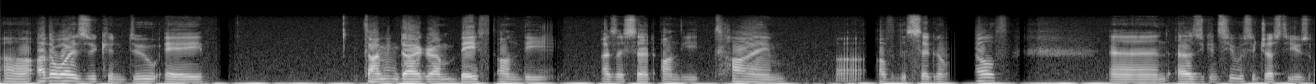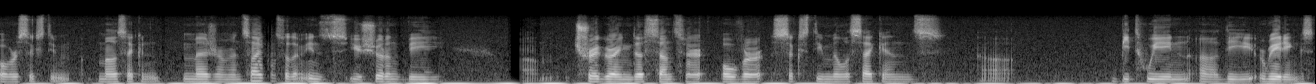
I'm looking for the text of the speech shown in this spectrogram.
Uh, otherwise you can do a timing diagram based on the as I said on the time uh, of the signal itself. And as you can see we suggest to use over 60 millisecond measurement cycle so that means you shouldn't be um, triggering the sensor over 60 milliseconds uh, between uh, the readings.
